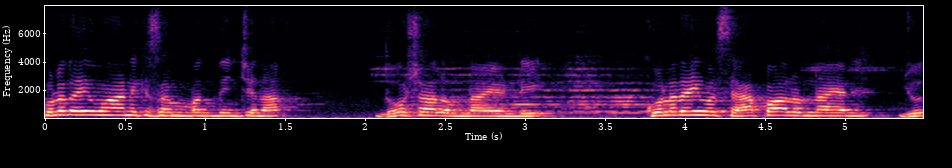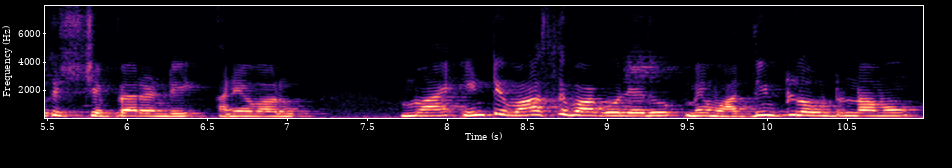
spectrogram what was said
కులదైవానికి సంబంధించిన దోషాలు ఉన్నాయండి కులదైవ శాపాలు ఉన్నాయని జ్యోతిష్ చెప్పారండి అనేవారు. మా ఇంటి వాస్తు బాగోలేదు మేము అద్దింట్లో ఉంటున్నాము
